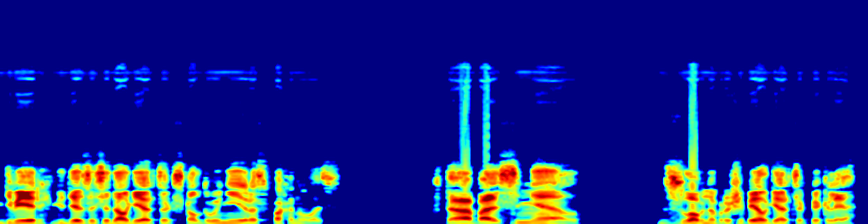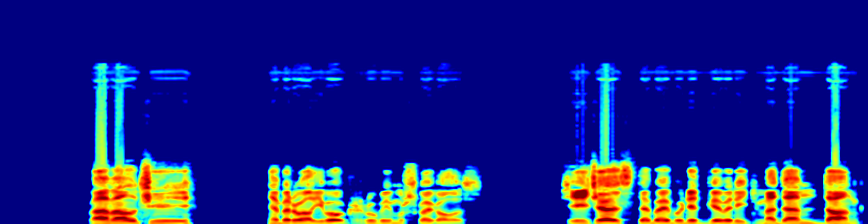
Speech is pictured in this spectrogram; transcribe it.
Дверь, где заседал герцог с колдуньей, распахнулась. — Кто посмел? — злобно прошипел герцог Пекле. — Помолчи! — оборвал его грубый мужской голос. Сейчас с тобой будет говорить мадам Донг.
